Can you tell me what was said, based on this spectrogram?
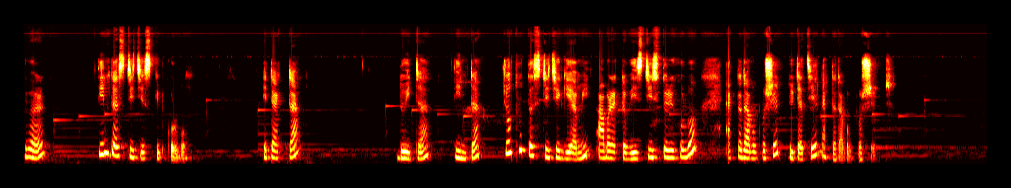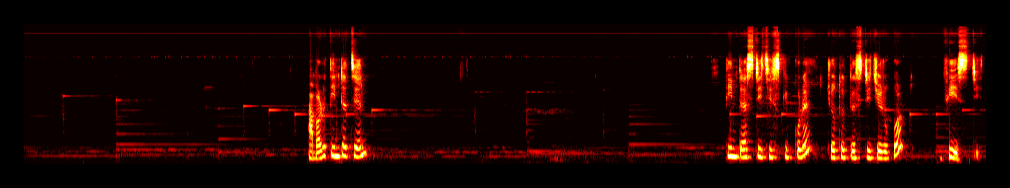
এবার তিনটা স্টিচ স্কিপ করব। এটা একটা, দুইটা, তিনটা, চতুর্থ স্টিচে গিয়ে আমি আবার একটা ভি স্টিচ তৈরি করব। একটা ডাবল ক্রোশেট দুইটা চেন একটা ডাবল ক্রোশেট আবারও তিনটা চেন তিনটা স্টিচ স্কিপ করে চতুর্থ স্টিচের উপর ভি স্টিচ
